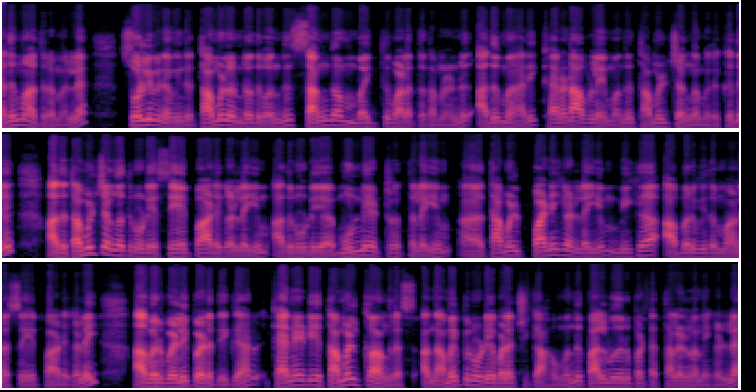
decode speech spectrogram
அது மாத்திரமல்ல சொல்லிவிடும் இந்த தமிழ்ன்றது வந்து சங்கம் வைத்து வளர்த்த தமிழ் அது மாதிரி கனடாவிலையும் வந்து தமிழ்ச்சங்கம் இருக்குது. அது தமிழ்ச்சங்கத்தினுடைய செயற்பாடுகள்லையும் செயற்பாடுகளையும் அதனுடைய முன்னேற்றத்திலையும் தமிழ் பணிகள்லையும் மிக அபர்விதமான செயற்பாடுகளை அவர் வெளிப்படுத்துகிறார். கனேடிய தமிழ் காங்கிரஸ் அந்த அமைப்பினுடைய வளர்ச்சிக்காகவும் வந்து பல்வேறுபட்ட தலைநிலைமைகளில்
